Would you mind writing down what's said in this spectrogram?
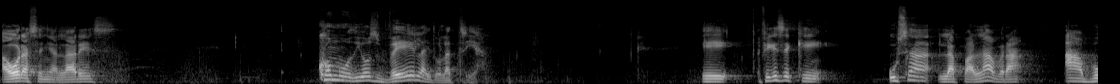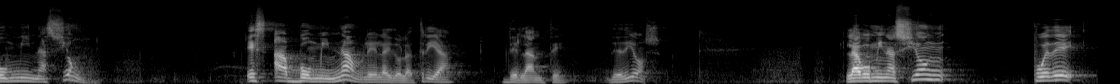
ahora señalar es cómo Dios ve la idolatría. Eh, fíjese que usa la palabra abominación. Es abominable la idolatría delante de de Dios. La abominación puede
